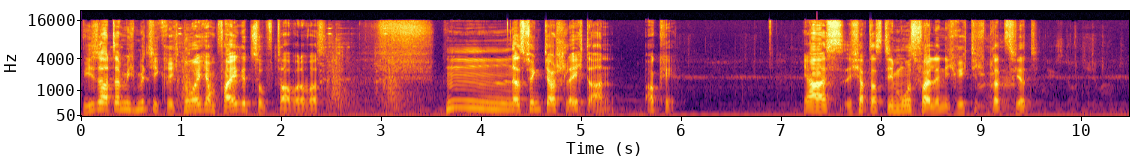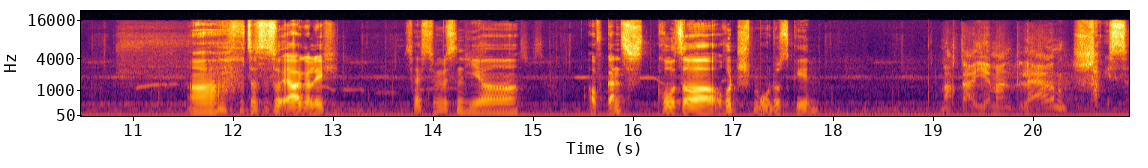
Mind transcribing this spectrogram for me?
Wieso hat er mich mitgekriegt? Nur weil ich am Pfeil gezupft habe, oder was? Hm, das fängt ja schlecht an. Okay. Ja, es, ich habe das die Moospfeile nicht richtig platziert. Ach, das ist so ärgerlich. Das heißt, wir müssen hier auf ganz großer Rutschmodus gehen. Macht da jemand Lärm? Scheiße.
